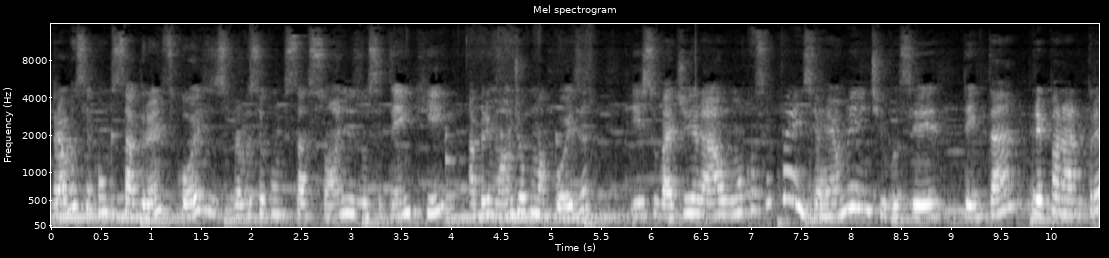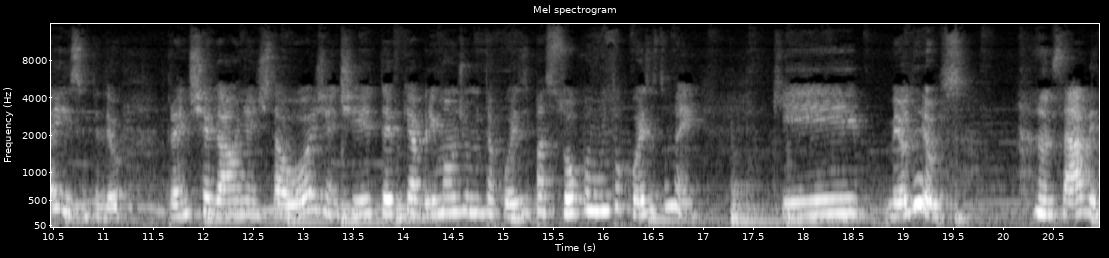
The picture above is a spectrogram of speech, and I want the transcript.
Pra você conquistar grandes coisas, pra você conquistar sonhos, você tem que abrir mão de alguma coisa e isso vai te gerar alguma consequência, realmente. Você tem que estar preparado pra isso, entendeu? Pra gente chegar onde a gente tá hoje, a gente teve que abrir mão de muita coisa e passou por muita coisa também. Que, meu Deus, sabe?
